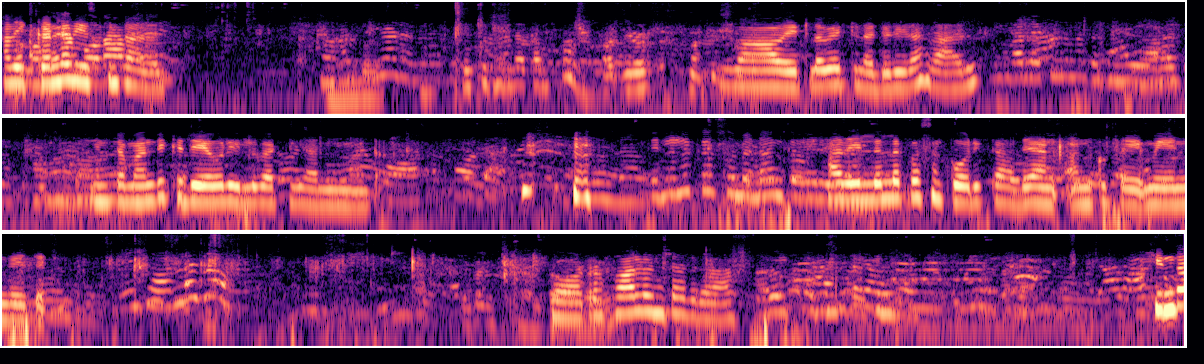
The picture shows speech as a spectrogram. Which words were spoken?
అది ఇక్కడనే తీసుకుంటాను వావ్ ఎట్లా పెట్టిన చూడగా రాదు ఇంతమందికి దేవుడు ఇల్లు కట్టియాలన్నమాట. అది ఇళ్ళ కోసం కోరిక అదే అను- అనుకుంటాయి మెయిన్గా అయితే. వాటర్ ఫాల్ ఉంటుంది రా కింద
